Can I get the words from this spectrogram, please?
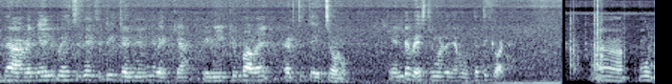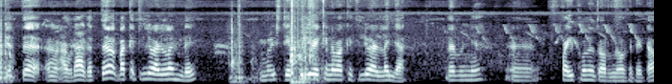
ഇതാ അവന്റെ പേസ്റ്റ് തേച്ചിട്ട് ഈ ജനലിൽ വെക്കാം. എണീക്കുമ്പോൾ അവൻ എടുത്ത് തേച്ചോളും. എന്റെ പേസ്റ്റും കൊണ്ട് ഞാൻ മുറ്റത്തേക്ക് വട്ടെ മുറ്റത്ത് അവിടെ അകത്ത് ബക്കറ്റിൽ വെള്ളമുണ്ട് നമ്മൾ സ്റ്റെപ്പിൽ വെക്കുന്ന ബക്കറ്റിൽ വെള്ളമില്ല എന്നാൽ പിന്നെ പൈപ്പ് ഒന്ന് തുറന്ന് നോക്കട്ടെ കേട്ടോ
